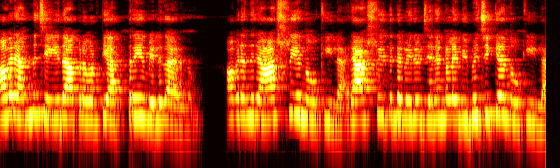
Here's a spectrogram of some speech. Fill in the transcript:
അവർ അന്ന് ചെയ്ത ആ പ്രവൃത്തി അത്രയും വലുതായിരുന്നു. അവരന്ന് രാഷ്ട്രീയം നോക്കിയില്ല. രാഷ്ട്രീയത്തിന്റെ പേരിൽ ജനങ്ങളെ വിഭജിക്കാൻ നോക്കിയില്ല.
